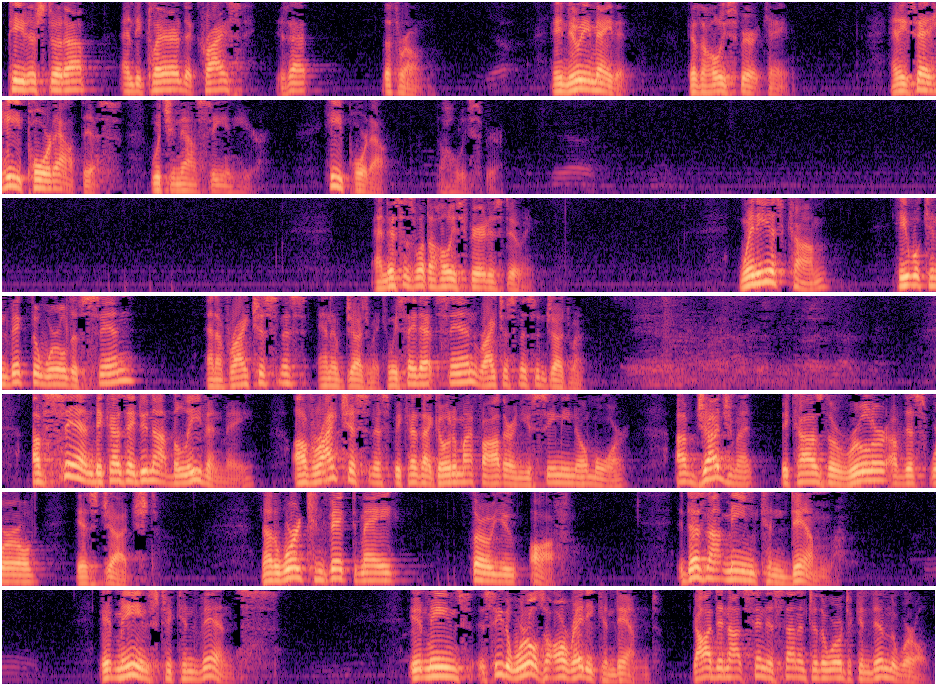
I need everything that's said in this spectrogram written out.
Peter stood up and declared that Christ is at the throne. He knew he made it because the Holy Spirit came. And he said he poured out this, which you now see and hear. He poured out the Holy Spirit. And this is what the Holy Spirit is doing. When he has come, he will convict the world of sin and of righteousness and of judgment. Can we say that? Sin, righteousness, and judgment. Of sin because they do not believe in me. Of righteousness because I go to my Father and you see me no more. Of judgment because the ruler of this world is judged. Now, the word convict may throw you off. It does not mean condemn. It means to convince. It means, see, the world's already condemned. God did not send his son into the world to condemn the world,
